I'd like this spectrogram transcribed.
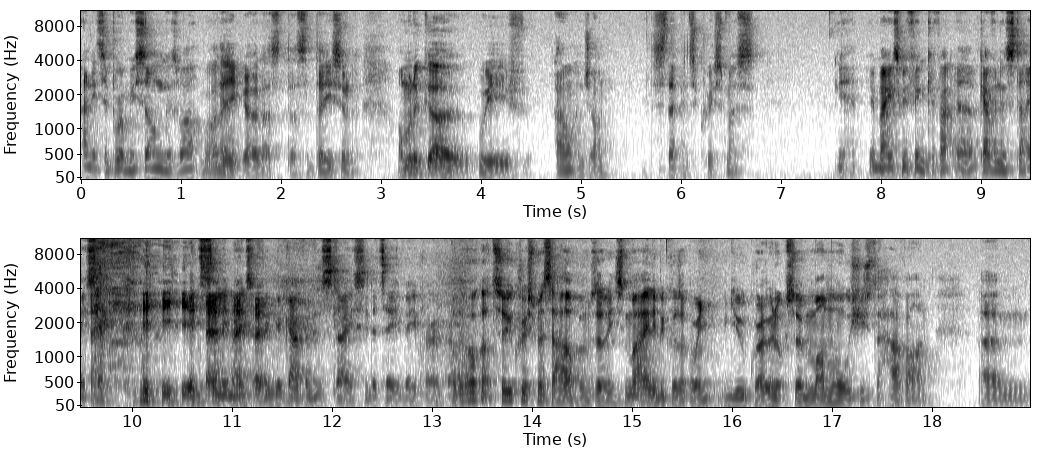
and it's a Brummy song as well. Well, there you go. That's that's a decent. I'm gonna go with Elton John. Step into Christmas. Yeah, it makes me think of uh, Gavin and Stacey. Instantly makes me think of Gavin and Stacey, the TV program. Although I've got two Christmas albums, and it's mainly because of when you growing up. So Mum always used to have on um,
